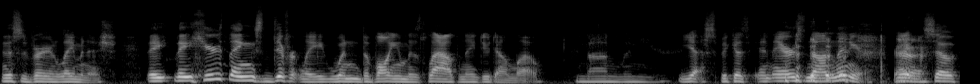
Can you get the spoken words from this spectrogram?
and this is very laymanish. They they hear things differently when the volume is loud than they do down low. Non-linear. Yes, because an air is nonlinear, right? Yeah. So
